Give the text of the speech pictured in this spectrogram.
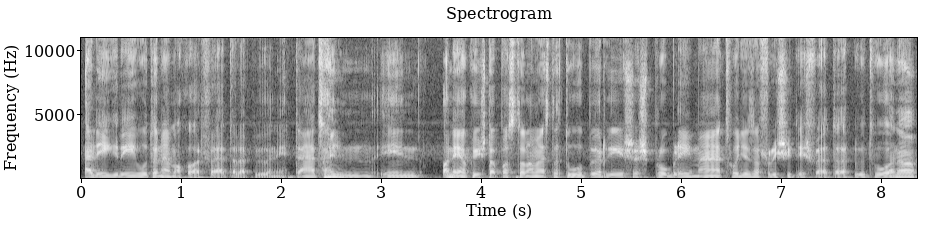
elég régóta nem akar feltelepülni. Tehát, hogy én anélkül is tapasztalom ezt a túlpörgéses problémát, hogy ez a frissítés feltelepült volna,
